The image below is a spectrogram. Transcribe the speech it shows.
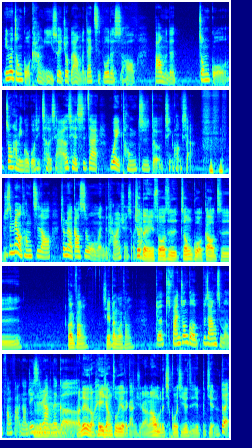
因为中国抗议，所以就把我们在直播的时候把我们的中国中华民国国旗撤下来，而且是在未通知的情况下，就是没有通知哦，就没有告知我们的台湾选手，就等于说是中国告知官方协办官方，就反正中国不知道用什么方法，然后就一直让那个、反正有种黑箱作业的感觉啊。然后我们的国旗就直接不见了。对，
